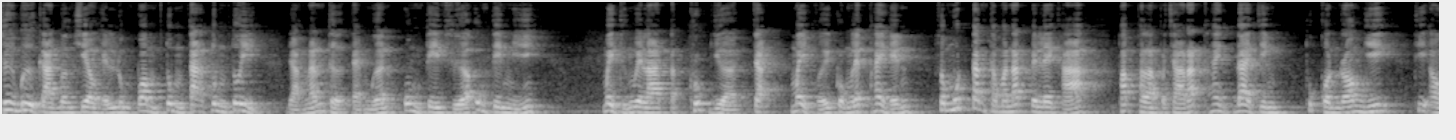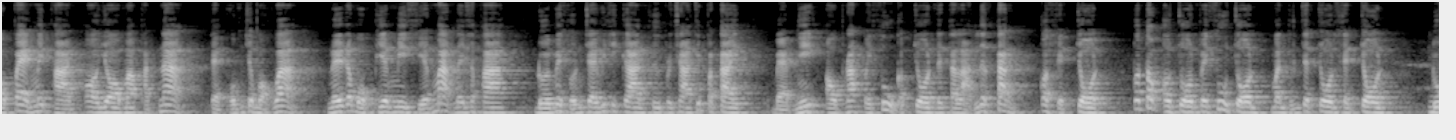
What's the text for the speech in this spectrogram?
ซื่อบื้อการเมืองเชียวเห็นลุงป้อมตุ้มตะตุ้มตุ้ย อย่างนั้นเถอะแต่เหมือนอุ้งตีนเสืออุ้งตีนหมี ไม่ถึงเวลาตะครุบเหยื่อจะไม่เผยกรงเล็บให้เห็น สมมุติตั้งธรรมนัตเป็นเลขาพักพลังประชารัฐให้ได้จริง ทุกคนร้องยี้ที่เอาแป้งไม่ผ่านออยมาผัดหน้า แต่ผมจะบอกว่าในระบบเพียงมีเสียงมากในสภา โดยไม่สนใจวิธีการคือประชาธิปไตย แบบนี้เอาพระไปสู้กับโจรในตลาดเลือกตั้ง ก็เสร็จโจรก็ต้องเอาโจรไปสู้โจรมันถึงจะโจรเสร็จโจรดู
